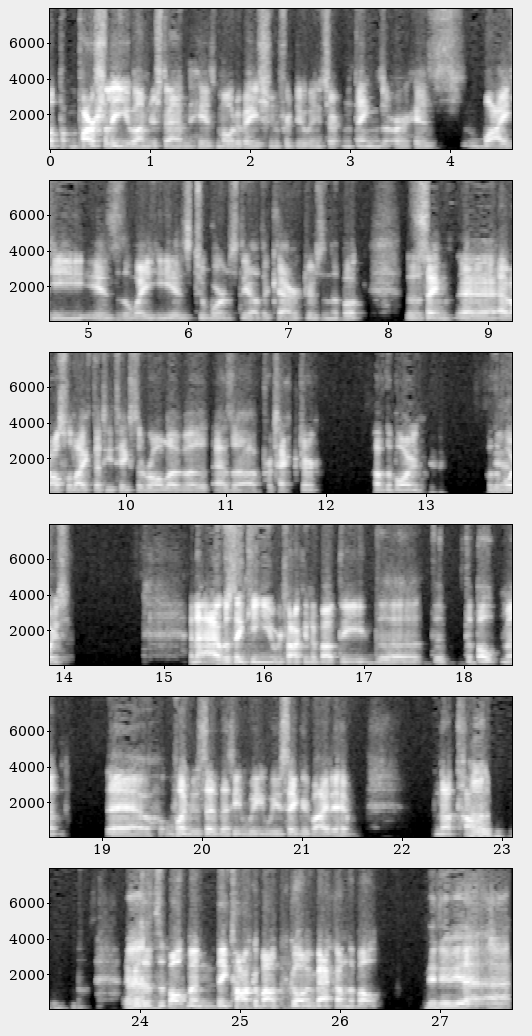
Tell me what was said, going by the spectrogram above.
well, p- partially you understand his motivation for doing certain things, or his why he is the way he is towards the other characters in the book. There's the same, uh, I'd also like that he takes the role of a, as a protector of the boy, of the Yeah. boys. And I was thinking you were talking about the the the, the boatman uh, when we said that he, we we say goodbye to him, not Tom, because Um, it's the boatman. They talk about going back on the boat. They do, yeah. Uh,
